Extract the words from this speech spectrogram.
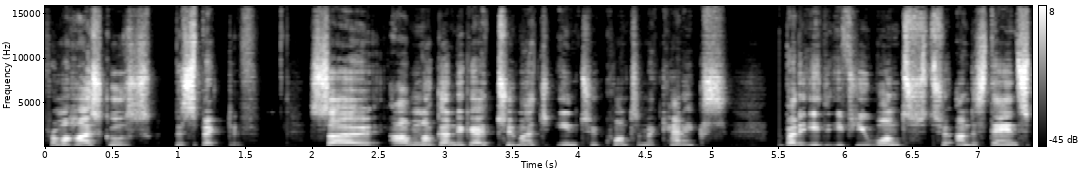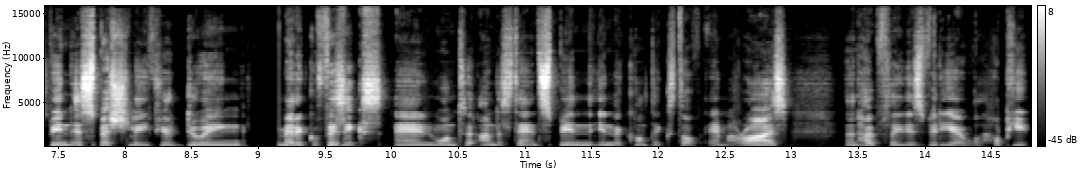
from a high school perspective. So I'm not going to go too much into quantum mechanics, but if you want to understand spin, especially if you're doing medical physics and want to understand spin in the context of MRIs, then hopefully this video will help you.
